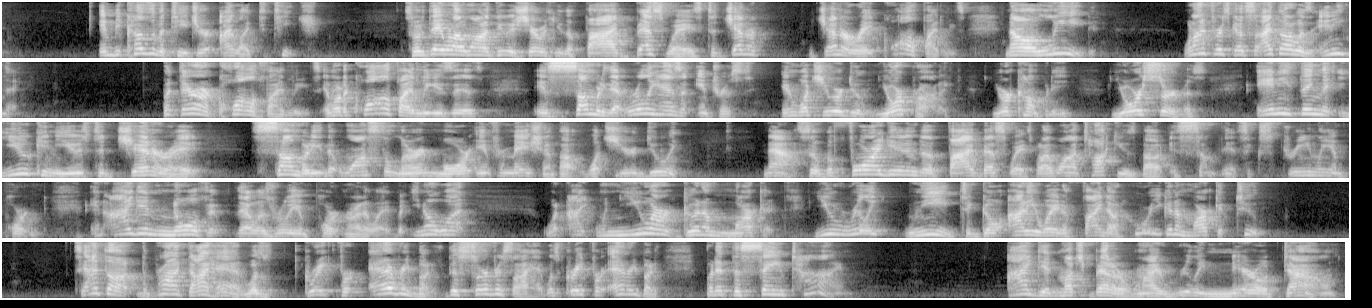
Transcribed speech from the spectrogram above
And because of a teacher, I like to teach. So today what I want to do is share with you the five best ways to gener generate qualified leads. Now a lead, when I first got started, I thought it was anything. But there are qualified leads. And what a qualified lead is, is somebody that really has an interest in what you are doing, your product, your company, your service, anything that you can use to generate somebody that wants to learn more information about what you're doing. Now, so before I get into the five best ways, what I want to talk to you about is something that's extremely important. And I didn't know if it, that was really important right away, but you know what? What I when you are gonna market, you really need to go out of your way to find out who are you going to market to. See, I thought the product I had was great for everybody. The service I had was great for everybody. But at the same time, I did much better when I really narrowed down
